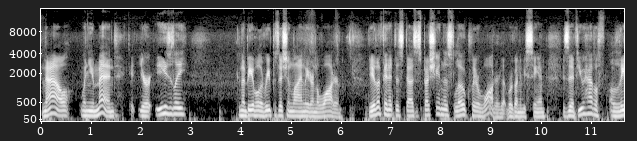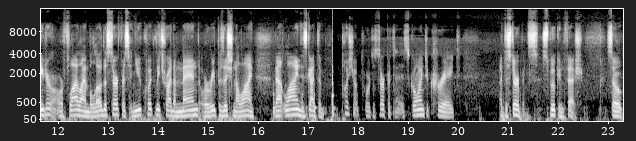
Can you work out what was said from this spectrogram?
now when you mend, it, you're easily going to be able to reposition line leader in the water. The other thing that this does, especially in this low clear water that we're going to be seeing, is that if you have a, a, leader or fly line below the surface and you quickly try to mend or reposition the line, that line has got to push up towards the surface and it's going to create a disturbance, spooking fish. So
